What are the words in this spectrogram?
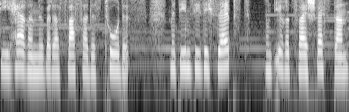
die Herrin über das Wasser des Todes, mit dem sie sich selbst und ihre zwei Schwestern,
